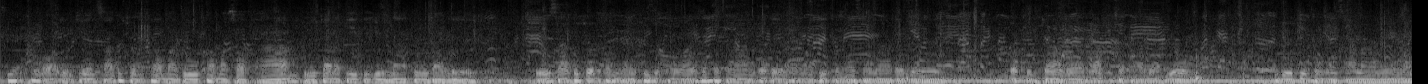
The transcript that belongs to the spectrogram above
เสี้ยขอเรียนเชิญสาธุชนเข้ามาดูเข้ามาสอบถาม หรือเจ้าหน้าที่ที่อยู่หน้าตู้ได้เลย หรือสาธุชนท่านไหนที่จะถวายพระราชทานก็เดินเข้ามาที่ข้างในศาลาได้เลยก็คุณเจ้ารอรับสถานญาติโยมอยู่ที่ข้างนศาลาแล้ว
